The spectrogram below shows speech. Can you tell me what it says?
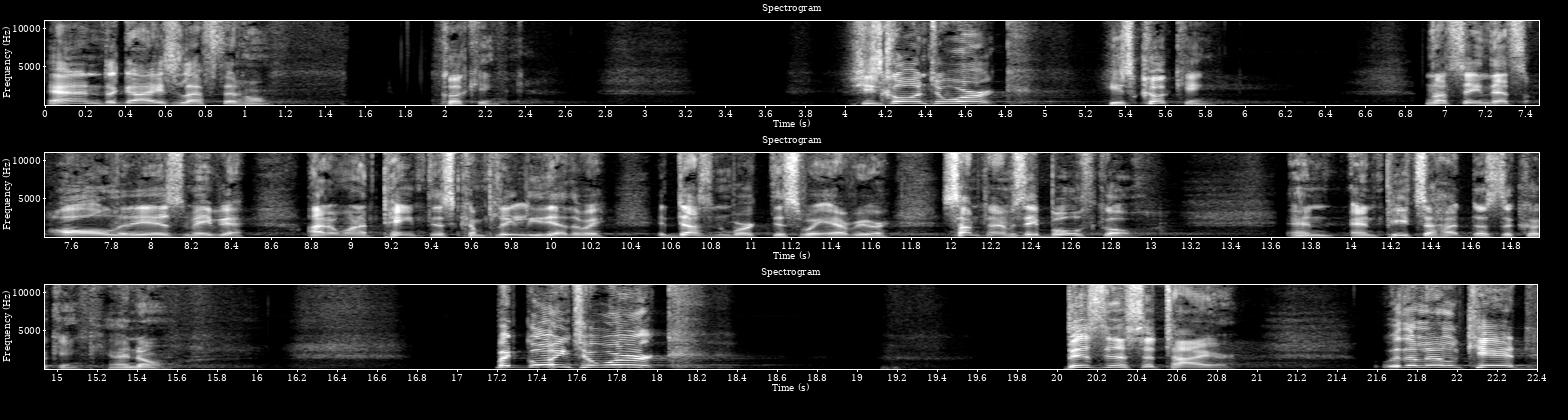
And the guy's left at home, cooking. She's going to work, he's cooking. I'm not saying that's all it is. Maybe I, I don't want to paint this completely the other way. It doesn't work this way everywhere. Sometimes they both go, and, and Pizza Hut does the cooking. I know. But going to work, business attire with a little kid.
